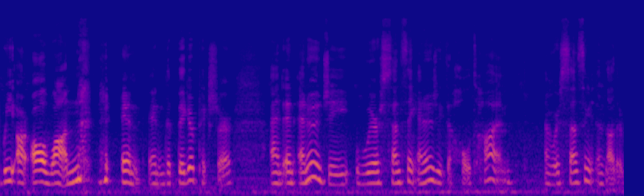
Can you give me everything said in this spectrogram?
we are all one in in the bigger picture. And in energy we're sensing energy the whole time and we're sensing it in the other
